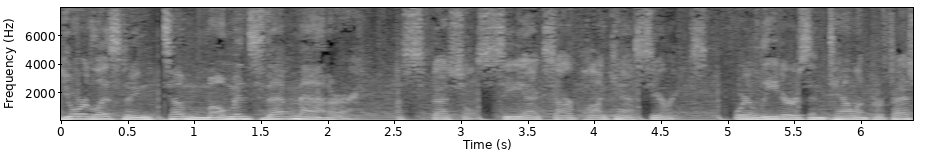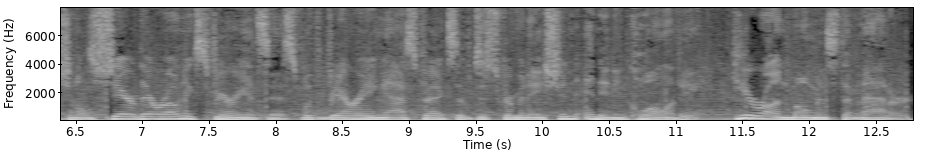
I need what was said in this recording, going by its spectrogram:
You're listening to Moments That Matter, a special CXR podcast series where leaders and talent professionals share their own experiences with varying aspects of discrimination and inequality. Here on Moments That Matter,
